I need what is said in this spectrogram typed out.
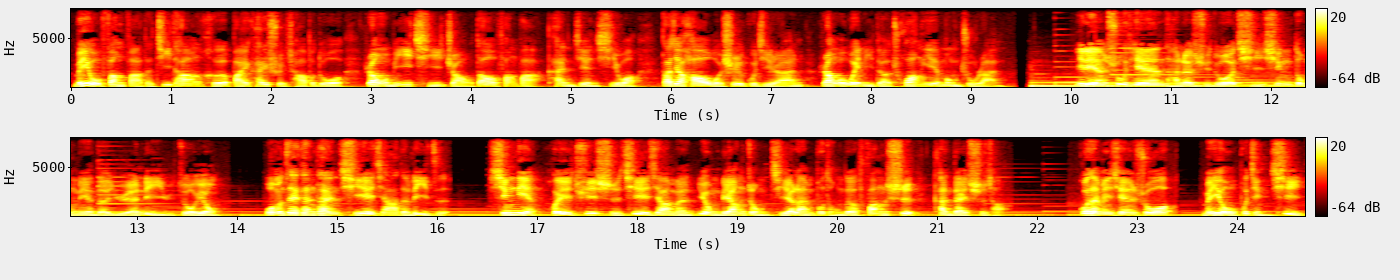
没有方法的鸡汤和白开水差不多，让我们一起找到方法，看见希望。大家好，我是顾吉然，让我为你的创业梦助燃。一连数天谈了许多起心动念的原理与作用，我们再看看企业家的例子。心念会驱使企业家们用两种截然不同的方式看待市场。郭台铭先生说：“没有不景气，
